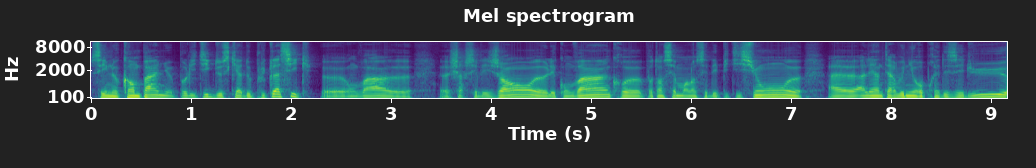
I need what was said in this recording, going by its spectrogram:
c'est une campagne politique de ce qu'il y a de plus classique. Euh, on va euh, euh, chercher les gens, les convaincre, potentiellement lancer des pétitions, aller intervenir auprès des élus,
